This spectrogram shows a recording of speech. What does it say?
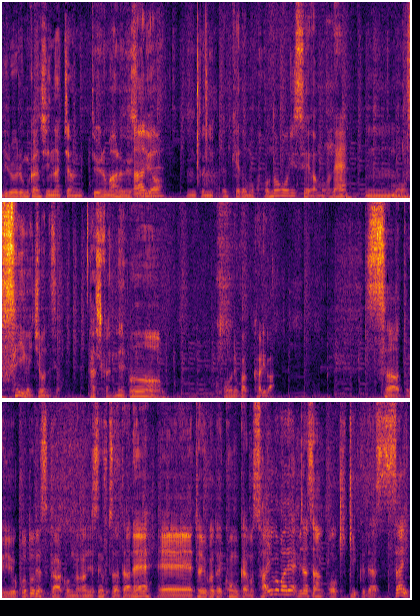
いろいろ無関心になっちゃうっていうのもあるんですよね。あるよ。本当に。あるけどもこのご時世はもうね、うん。もう誠意が一番ですよ。確かにね。うん。こればっかりは。さあということですか。こんな感じですね。普通はたね、えー、ということで今回も最後まで皆さんお聞きください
